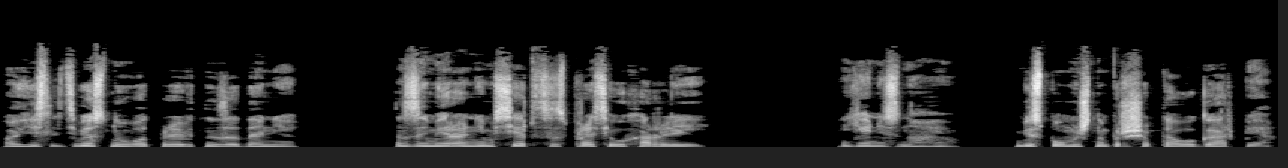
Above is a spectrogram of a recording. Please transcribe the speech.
А если тебя снова отправят на задание? С замиранием сердца спросил Харлей. Я не знаю, беспомощно прошептала Гарпия.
